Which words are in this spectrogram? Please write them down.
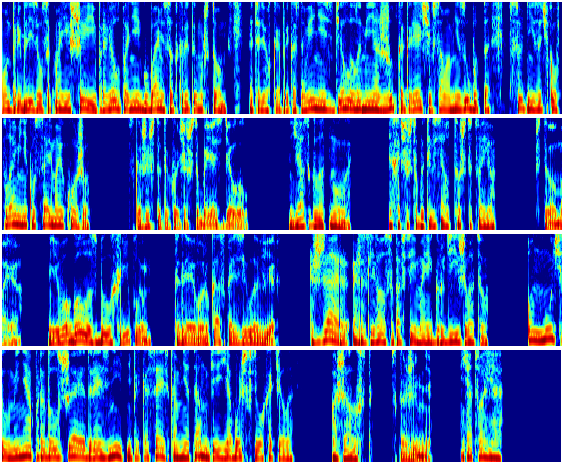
Он приблизился к моей шее и провел по ней губами с открытым ртом. Это легкое прикосновение сделало меня жутко горячей в самом низу, будто сотни язычков пламени кусали мою кожу. «Скажи, что ты хочешь, чтобы я сделал». Я сглотнула. «Я хочу, чтобы ты взял то, что твое». «Что мое?» Его голос был хриплым, когда его рука скользила вверх. Жар разливался по всей моей груди и животу. Он мучил меня, продолжая дразнить, не прикасаясь ко мне там, где я больше всего хотела. Пожалуйста, скажи мне. Я твоя.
